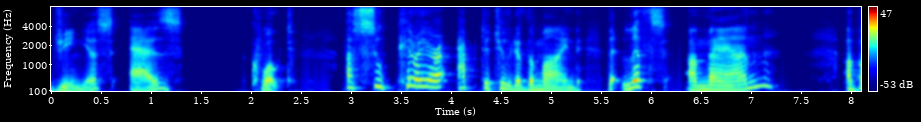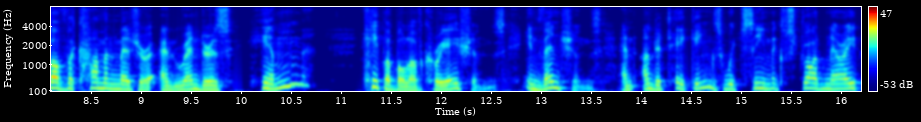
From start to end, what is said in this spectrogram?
genius as, quote, a superior aptitude of the mind that lifts a man above the common measure and renders him capable of creations, inventions, and undertakings which seem extraordinary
